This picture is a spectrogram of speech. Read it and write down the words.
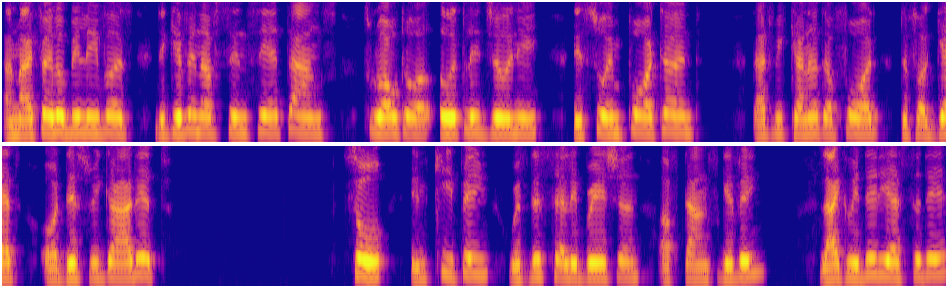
And my fellow believers, the giving of sincere thanks throughout our earthly journey is so important that we cannot afford to forget or disregard it. So, in keeping with this celebration of Thanksgiving, like we did yesterday,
